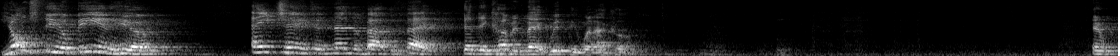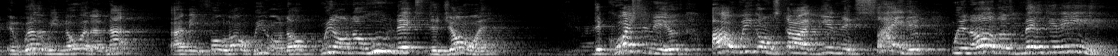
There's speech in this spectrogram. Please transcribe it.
Your still being here ain't changing nothing about the fact that they coming back with me when I come. And, and whether we know it or not, I mean, for long, we don't know. We don't know who next to join. The question is, are we going to start getting excited when others make it in?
